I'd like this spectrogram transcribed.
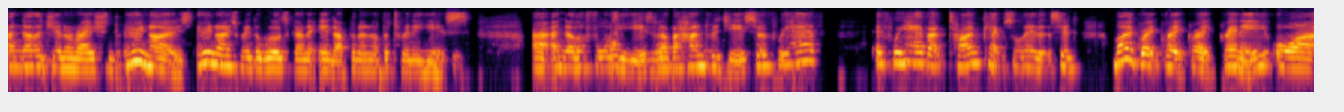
another generation. Who knows? Who knows where the world's going to end up in another 20 years, uh, another 40 years, another 100 years. So if we have if we have a time capsule there that said, my great great great granny or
